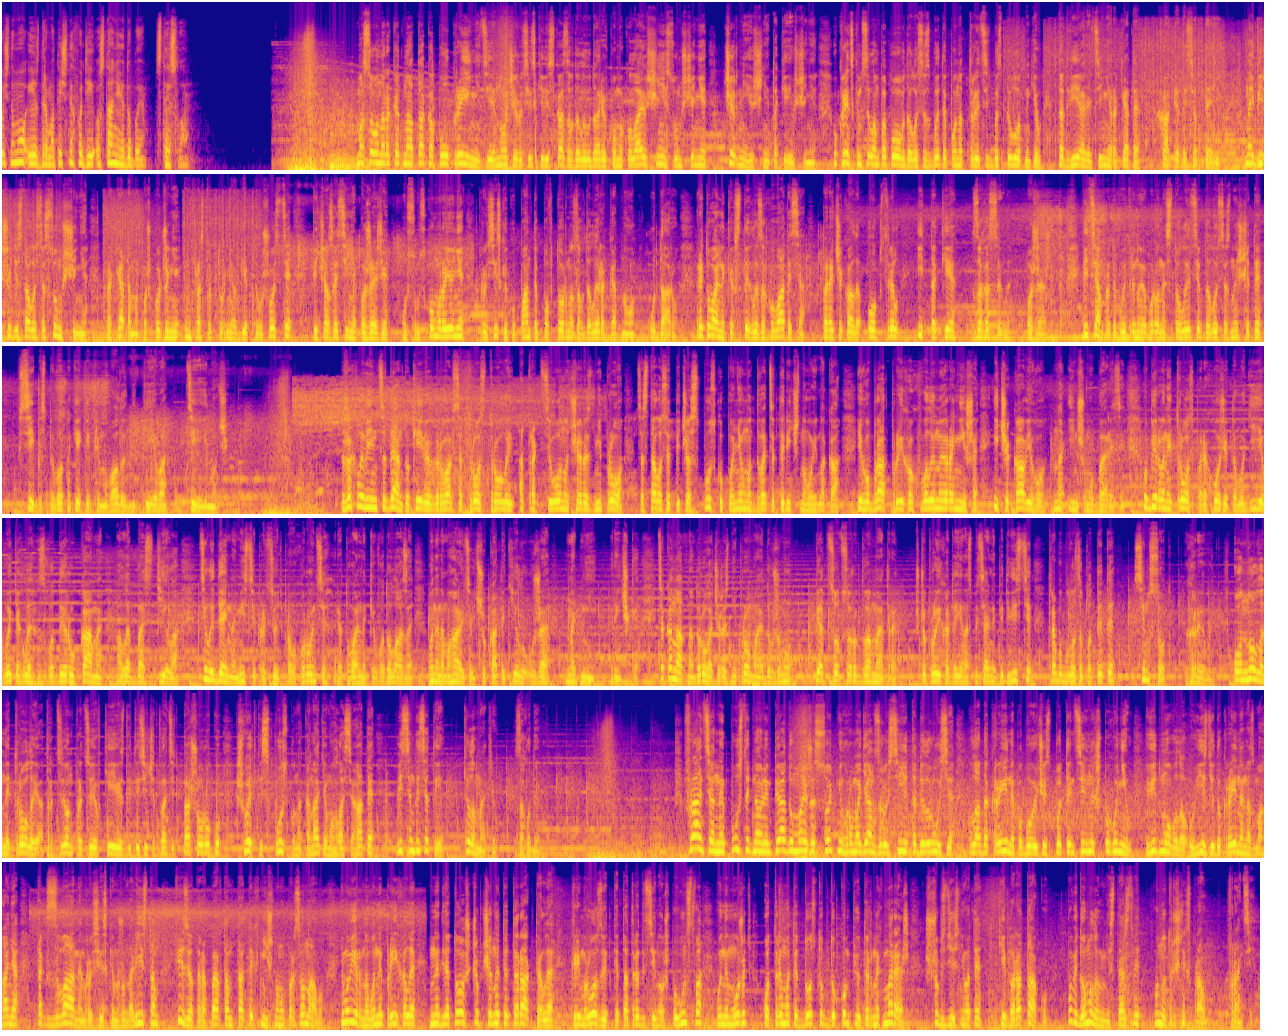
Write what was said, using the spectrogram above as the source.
почнемо із драматичних подій останньої доби. Стисло. Масована ракетна атака по Україні цієї ночі російські війська завдали ударів по Миколаївщині, Сумщині, Чернігівщині та Київщині. Українським силам ППО вдалося збити понад 30 безпілотників та дві авіаційні ракети Х-59. Найбільше дісталося Сумщині. Ракетами пошкоджені інфраструктурні об'єкти у шостці. Під час гасіння пожежі у Сумському районі російські окупанти повторно завдали ракетного удару. Рятувальники встигли заховатися, перечекали обстріл і таки загасили пожежу. Бійцям протиповітряної оборони столиці вдалося знищити всі безпілотники, які прямували в бік Києва цієї ночі. Жахливий інцидент у Києві обірвався трос тролей атракціону через Дніпро. Це сталося під час спуску по ньому 20-річного юнака. Його брат приїхав хвилиною раніше і чекав його на іншому березі. Обірваний трос перехожі та водії витягли з води руками, але без тіла. Цілий день на місці працюють правоохоронці, рятувальники, водолази. Вони намагаються відшукати тіло уже на дні річки. Ця канатна дорога через Дніпро має довжину 542 метри. Щоб проїхати її на спеціальній підвісці, треба було заплатити 700 гривень. Оновлений тролей атракціон працює в Києві з 2021 року. Швидкість спуску на канаті могла сягати 80 кілометрів за годину. Франція не пустить на Олімпіаду майже сотню громадян з Росії та Білорусі. Влада країни, побоюючись потенційних шпигунів, відмовила у в'їзді до країни на змагання так званим російським журналістам, фізіотерапевтам та технічному персоналу. Ймовірно, вони приїхали не для того, щоб чинити теракти, але крім розвідки та традиційного шпигунства, вони можуть отримати доступ до комп'ютерних мереж, щоб здійснювати кібератаку. Повідомили в міністерстві внутрішніх справ Франції.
